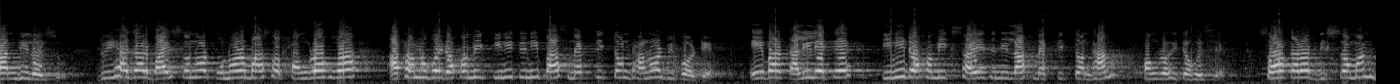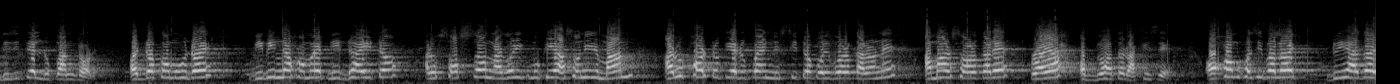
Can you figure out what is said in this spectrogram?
বান্ধি লৈছো। দুই হাজাৰ বাইছ চনৰ পোন্ধৰ মাৰ্চত সংগ্ৰহ হোৱা আঠানব্বৈ দশমিক তিনি তিনি পাঁচ মেট্ৰিক টন ধানৰ বিপৰীতে এইবাৰ কালিলৈকে তিনি দশমিক চাৰি তিনি লাখ মেট্ৰিক টন ধান সংগ্ৰহিত হৈছে। চৰকাৰৰ দৃশ্যমান ডিজিটেল ৰূপান্তৰ। অধ্যক্ষ মহোদয় বিভিন্ন সময়ত নিৰ্ধাৰিত আৰু স্বচ্ছ নাগৰিকমুখী আঁচনিৰ মান আৰু খৰতকীয়া ৰূপায়ণ নিশ্চিত কৰিবৰ কাৰণে আমাৰ চৰকাৰে প্ৰয়াস অব্যাহত ৰাখিছে। অসম সচিবালয়ত দুই হাজাৰ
